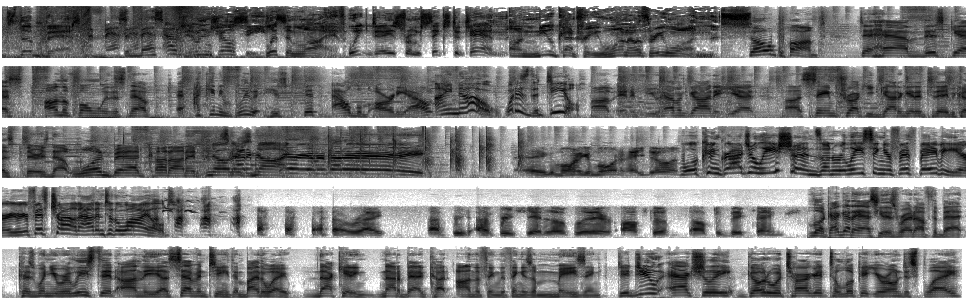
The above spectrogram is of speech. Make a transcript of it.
It's the best. The best, the best of Tim and Chelsea. Listen live weekdays from 6 to 10 on New Country 1031. So pumped to have this guest on the phone with us now. I can't even believe it. His fifth album already out. I know. What is the deal? Um, and if you haven't gotten it yet, uh, same truck, you got to get it today because there is not one bad cut on it. No, Scotty there's not. McCreery, everybody! Hey, good morning, good morning. How you doing? Well, congratulations on releasing your fifth baby or your fifth child out into the wild. right. I, pre- I appreciate it. Hopefully they're off to off to big things. Look, I got to ask you this right off the bat because when you released it on the uh, 17th, and by the way, not kidding, not a bad cut on the thing. The thing is amazing. Did you actually go to a Target to look at your own display?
